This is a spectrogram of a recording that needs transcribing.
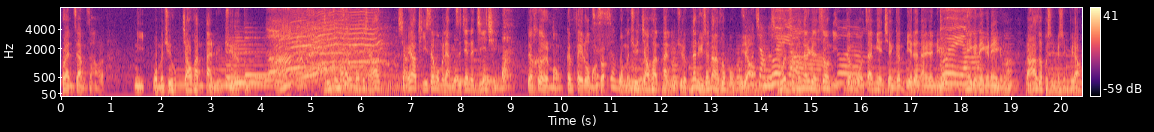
不然这样子好了，你我们去交换伴侣俱乐部。啊？提出他说我们想要想要提升我们两个之间的激情嘛。的荷尔蒙跟费洛蒙说，我们去交换伴侣俱乐部。那女生当然说我不要，我怎么能忍受你跟我在面前跟别的男人、女人那个、那个、那个嘛？然后他说不行不行不要。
